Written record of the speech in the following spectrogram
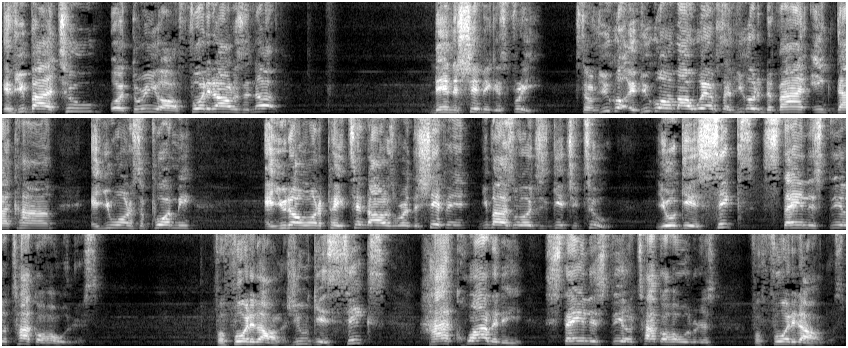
if you buy two or three or forty dollars and up, then the shipping is free. So if you go if you go on my website, if you go to divyneinc.com and you want to support me and you don't want to pay ten dollars worth of shipping, you might as well just get you two. You'll get six stainless steel taco holders for forty dollars. You will get six high quality stainless steel taco holders for forty dollars.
